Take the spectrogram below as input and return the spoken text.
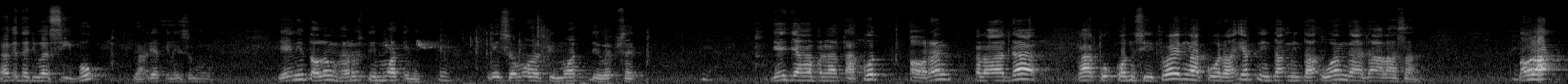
karena kita juga sibuk nggak lihat ini semua. Ya ini tolong harus dimuat ini. Ya. Ini semua harus dimuat di website. Jadi jangan pernah takut orang kalau ada ngaku konstituen, ngaku rakyat minta-minta uang nggak ada alasan. Tolak.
